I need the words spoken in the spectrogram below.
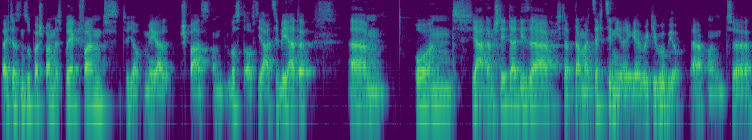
weil ich das ein super spannendes Projekt fand. Natürlich auch mega Spaß und Lust auf die ACB hatte. Ähm, und ja, dann steht da dieser, ich glaube damals 16-jährige Ricky Rubio. Ja, und äh,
